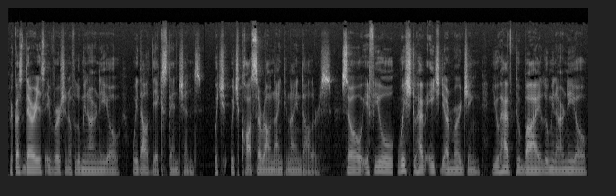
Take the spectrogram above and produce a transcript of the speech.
because there is a version of Luminar Neo without the extensions which which costs around $99. So if you wish to have HDR merging, you have to buy Luminar Neo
